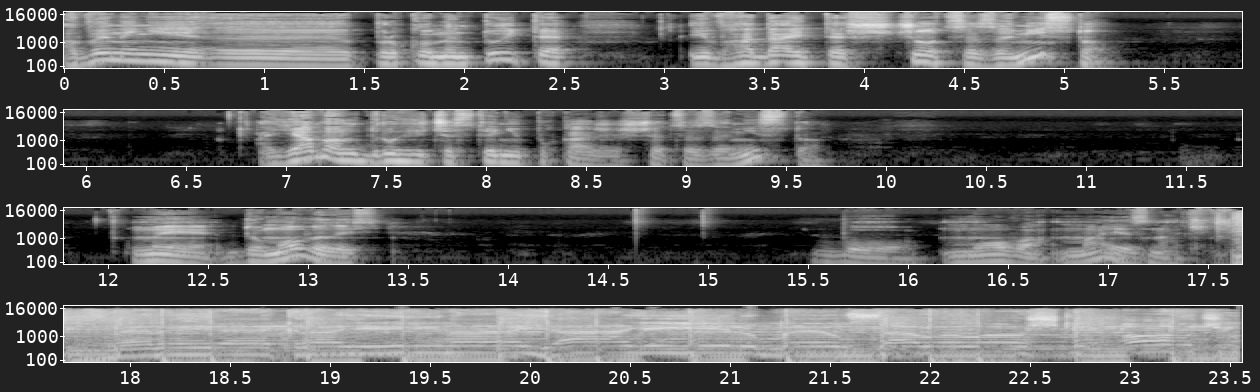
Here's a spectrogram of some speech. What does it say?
А ви мені е, прокоментуйте і вгадайте, що це за місто. А я вам в другій частині покажу, що це за місто. Ми домовились, бо мова має значення. В мене є країна, я її любив, за волошки очі,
